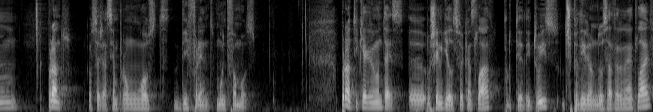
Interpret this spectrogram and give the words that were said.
Um, pronto, ou seja, há sempre um host diferente, muito famoso. Pronto, e o que é que acontece? Uh, o Shane Gillis foi cancelado por ter dito isso, despediram-no do Saturday Night Live.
